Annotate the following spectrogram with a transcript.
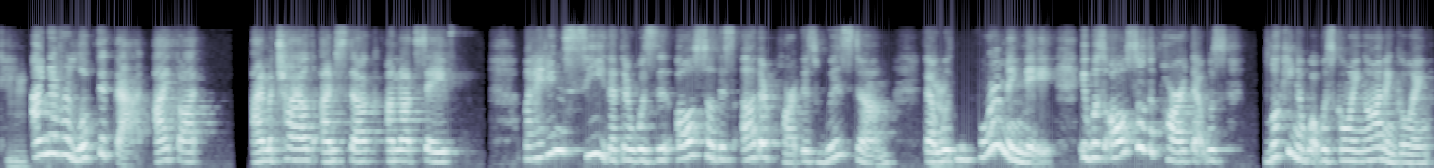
mm-hmm. i never looked at that i thought i'm a child i'm stuck i'm not safe. But i didn't see that there was also this other part this wisdom that yeah. was informing me. It was also the part that was looking at what was going on and going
